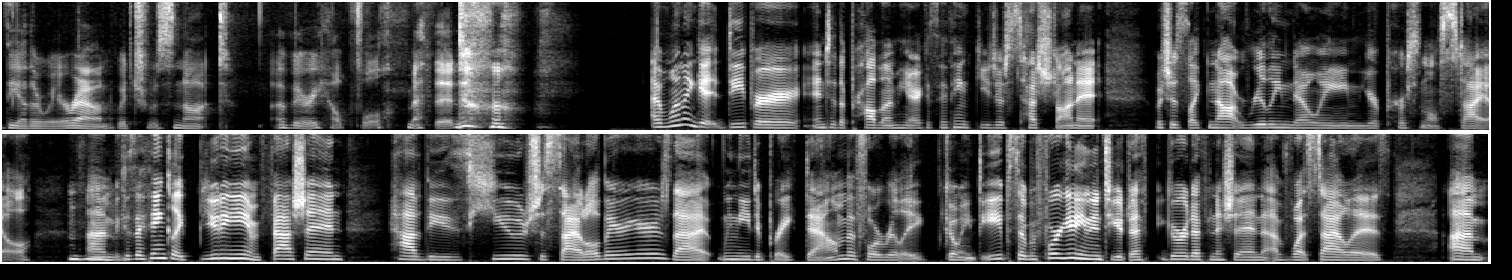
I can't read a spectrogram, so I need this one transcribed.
the other way around, which was not a very helpful method. I want to get deeper into the problem here because I think you just touched on it, which is like not really knowing your personal style. Um, mm-hmm. Um, because I think like beauty and fashion have these huge societal barriers that we need to break down before really going deep. So, before getting into your, def- your definition of what style is, um,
